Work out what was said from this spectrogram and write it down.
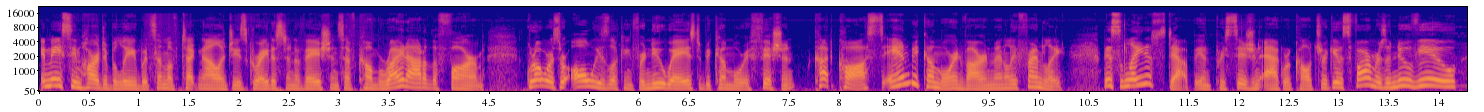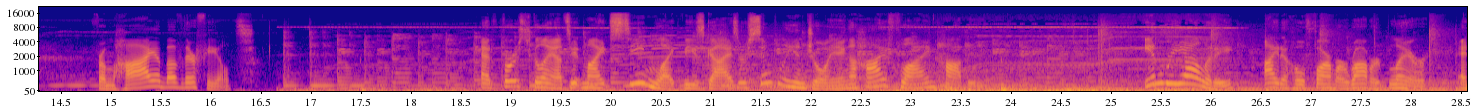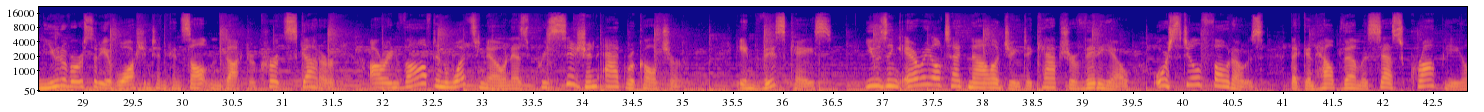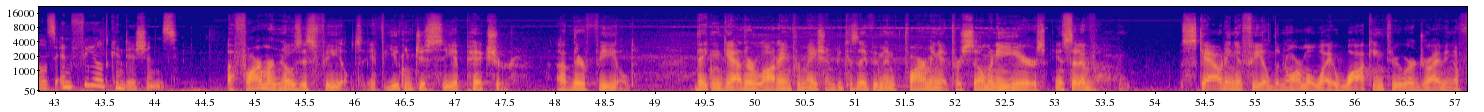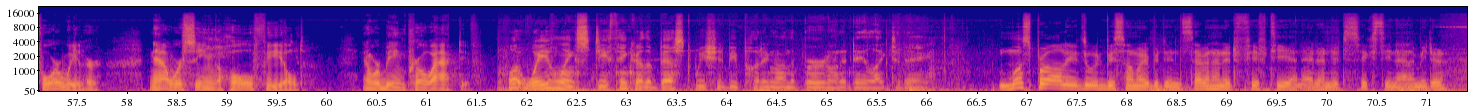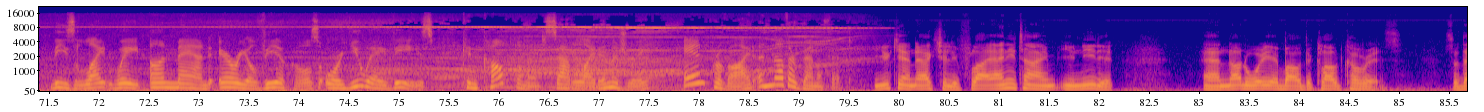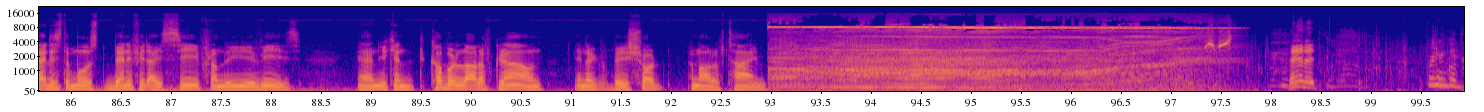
It may seem hard to believe, but some of technology's greatest innovations have come right out of the farm. Growers are always looking for new ways to become more efficient, cut costs, and become more environmentally friendly. This latest step in precision agriculture gives farmers a new view from high above their fields. At first glance, it might seem like these guys are simply enjoying a high-flying hobby. In reality, Idaho farmer Robert Blair and University of Washington consultant Dr. Kurt Scudder are involved in what's known as precision agriculture. In this case, using aerial technology to capture video or still photos that can help them assess crop yields and field conditions. A farmer knows his fields. If you can just see a picture of their field, they can gather a lot of information because they've been farming it for so many years. Instead of scouting a field the normal way, walking through or driving a four-wheeler, now we're seeing the whole field and we're being proactive. What wavelengths do you think are the best we should be putting on the bird on a day like today? Most probably it would be somewhere between 750 and 860 nanometer. These lightweight unmanned aerial vehicles, or UAVs, can complement satellite imagery and provide another benefit. You can actually fly anytime you need it and not worry about the cloud coverage. So that is the most benefit I see from the UAVs. And you can cover a lot of ground in a very short amount of time. Bennett.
